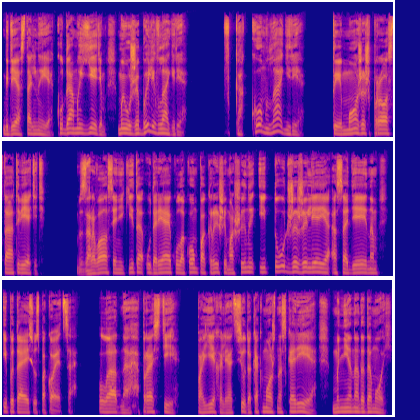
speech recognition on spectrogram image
«Где остальные? Куда мы едем? Мы уже были в лагере?» «В каком лагере?» «Ты можешь просто ответить». Взорвался Никита, ударяя кулаком по крыше машины и тут же жалея о содеянном и пытаясь успокоиться. «Ладно, прости. Поехали отсюда как можно скорее. Мне надо домой.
